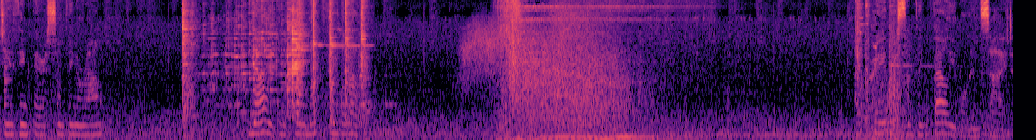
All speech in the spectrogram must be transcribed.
Do you think there's something around? Now we can climb up from below. I pray there's something valuable inside.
